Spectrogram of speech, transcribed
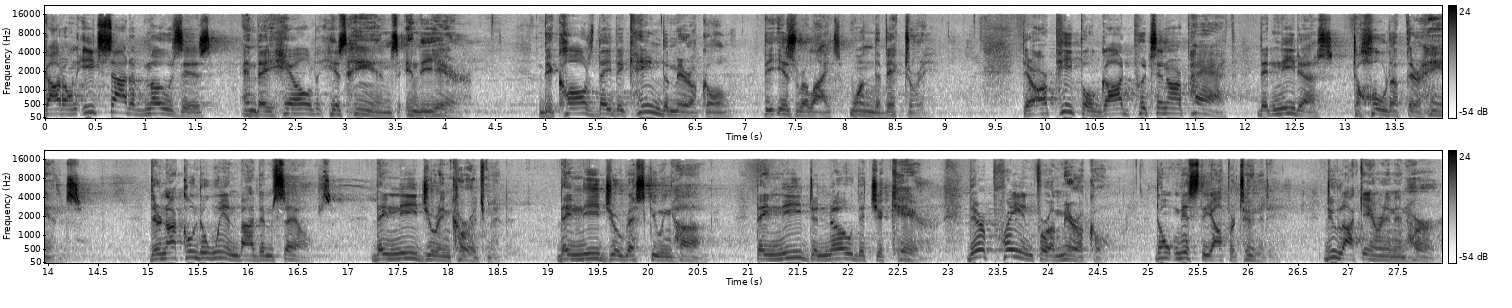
got on each side of Moses, and they held his hands in the air. Because they became the miracle, the Israelites won the victory. There are people God puts in our path that need us to hold up their hands. They're not going to win by themselves. They need your encouragement. They need your rescuing hug. They need to know that you care. They're praying for a miracle. Don't miss the opportunity. Do like Aaron and Hur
